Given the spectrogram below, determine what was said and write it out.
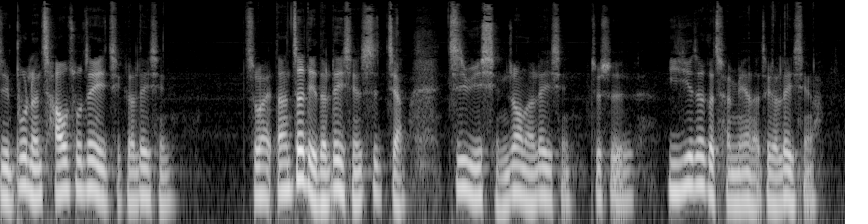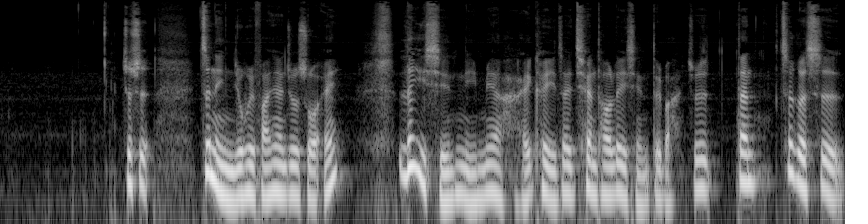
你不能超出这几个类型之外。但这里的类型是讲基于形状的类型，就是一这个层面的这个类型啊。就是这里你就会发现，就是说，哎，类型里面还可以再嵌套类型，对吧？就是，但这个是，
